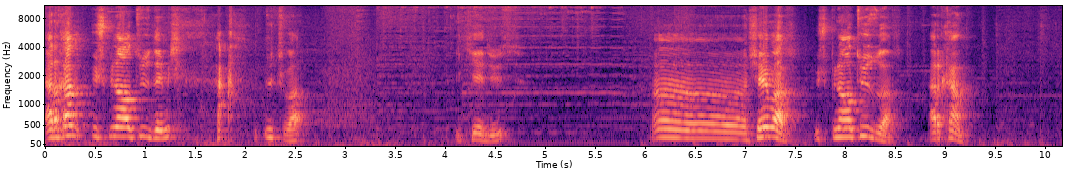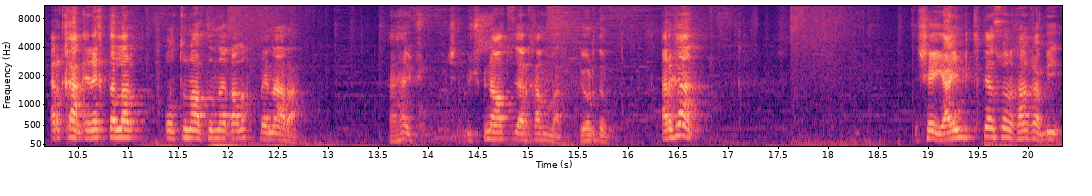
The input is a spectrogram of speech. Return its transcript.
Erkan 3600 demiş. 3 var. 2700. Aa, şey var. 3600 var. Erkan. Erkan enektarlar koltuğun altında kalıp beni ara. He he 3600 Erkan var. Gördüm. Erkan. Şey yayın bittikten sonra kanka bir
